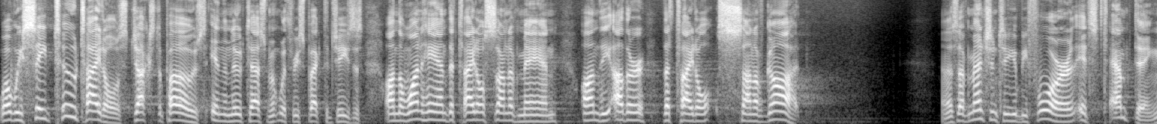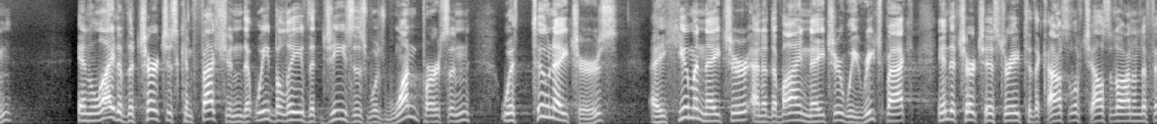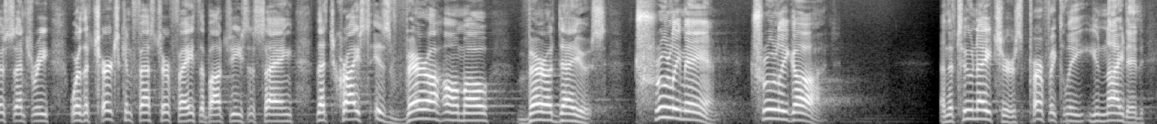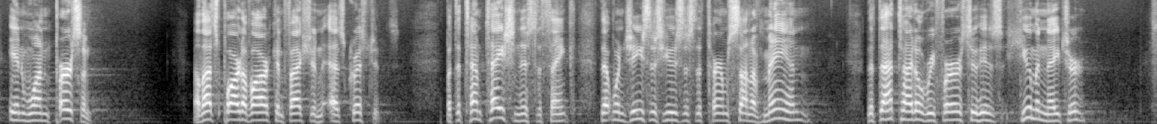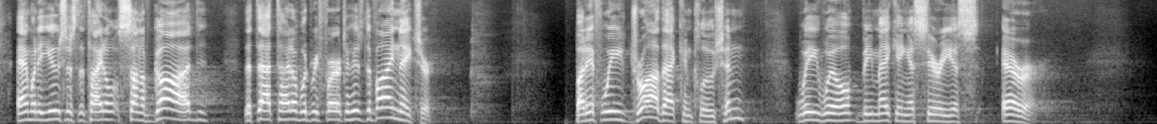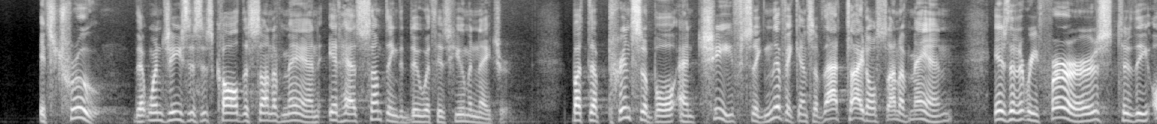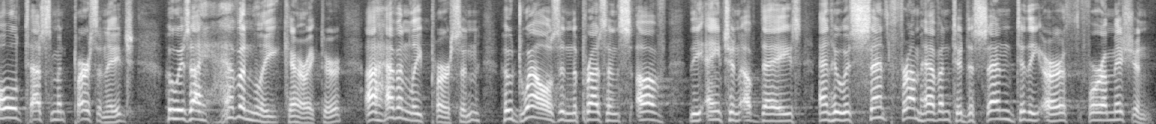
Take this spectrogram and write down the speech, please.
Well, we see two titles juxtaposed in the New Testament with respect to Jesus. On the one hand, the title Son of Man, on the other, the title Son of God. And as I've mentioned to you before, it's tempting in light of the church's confession that we believe that Jesus was one person with two natures a human nature and a divine nature. We reach back into church history to the Council of Chalcedon in the fifth century, where the church confessed her faith about Jesus, saying that Christ is vera homo, vera deus, truly man, truly God. And the two natures perfectly united in one person. Now, that's part of our confession as Christians. But the temptation is to think that when Jesus uses the term Son of Man, that that title refers to his human nature. And when he uses the title Son of God, that that title would refer to his divine nature. But if we draw that conclusion, we will be making a serious error. It's true that when Jesus is called the Son of Man, it has something to do with his human nature. But the principal and chief significance of that title, Son of Man, is that it refers to the Old Testament personage who is a heavenly character, a heavenly person who dwells in the presence of the Ancient of Days and who is sent from heaven to descend to the earth for a mission.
